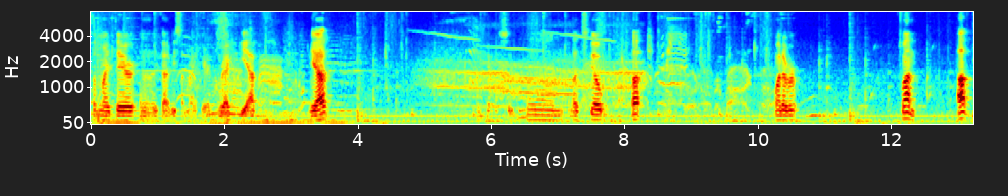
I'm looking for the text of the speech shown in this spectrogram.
Something right there, and then there's gotta be something right here, correct? Yep. Yep. Okay, so then let's go up. Whatever. Come on. Up.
